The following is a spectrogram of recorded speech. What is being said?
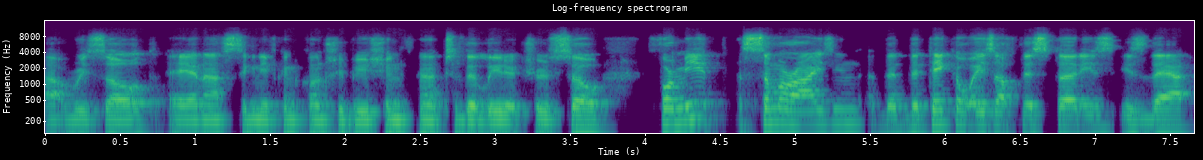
uh, result and a significant contribution uh, to the literature. So for me, summarizing the, the takeaways of the studies is that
